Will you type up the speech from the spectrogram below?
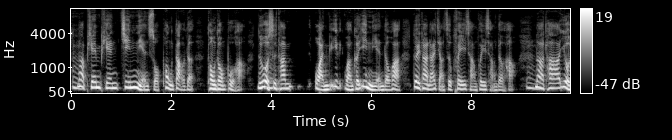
嗯、那偏偏今年所碰到的通通不好。如果是他。晚一晚个一年的话，对他来讲是非常非常的好。嗯、那他又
